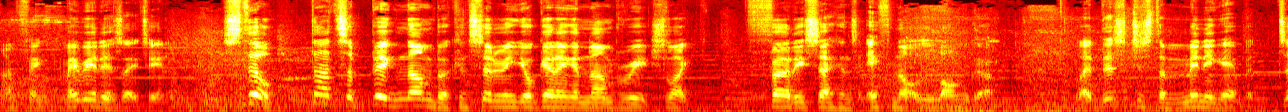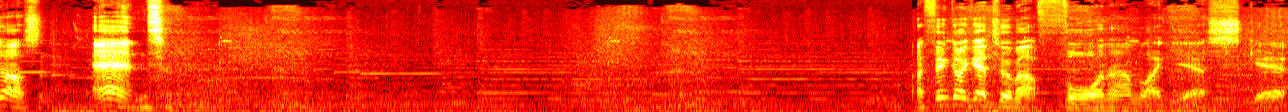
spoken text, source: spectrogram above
I think. Maybe it is 18. Still, that's a big number considering you're getting a number each, like, 30 seconds, if not longer. Like, this is just a minigame that doesn't end. I think I get to about four and I'm like, yeah, skip.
